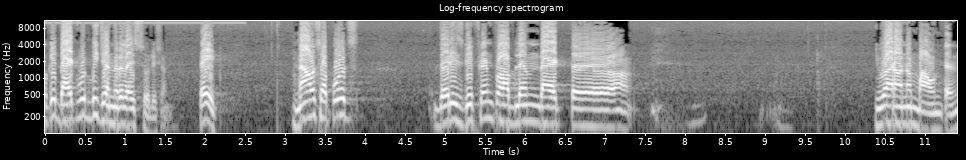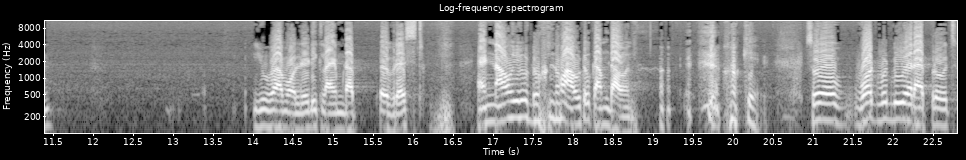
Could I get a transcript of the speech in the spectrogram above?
Okay that would be generalized solution right? Now suppose there is different problem that uh, you are on a mountain you have already climbed up Everest and now you don't know how to come down. Okay so what would be your approach?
